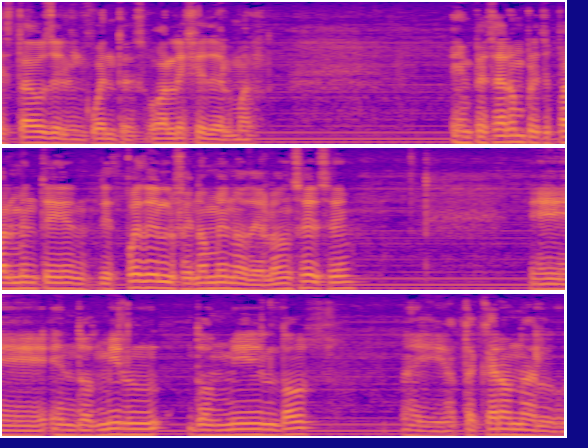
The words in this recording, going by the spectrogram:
estados delincuentes o al eje del mal empezaron principalmente después del fenómeno del 11S. Eh, en 2000, 2002 eh, atacaron al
